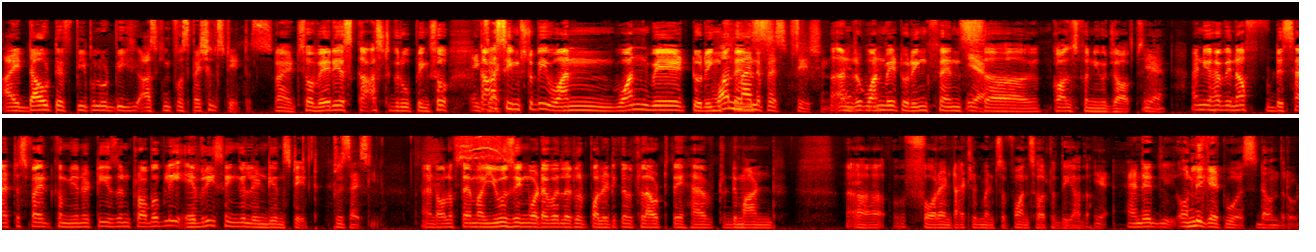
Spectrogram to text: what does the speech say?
i doubt if people would be asking for special status Right. So various caste grouping. So Exactly. caste seems to be one one way to ring One fence, manifestation, and right? one way to ring fence Yeah. uh, calls for new jobs. Yeah. right? And you have enough dissatisfied communities in probably every single Indian state, precisely and all of them are using whatever little political clout they have to demand uh, for entitlements of one sort or the other. yeah and it'll only get worse down the road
